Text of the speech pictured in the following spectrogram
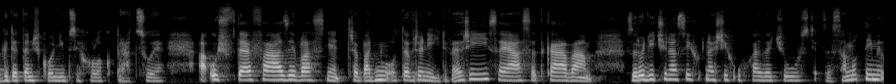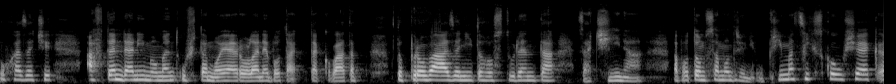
kde ten školní psycholog pracuje. A už v té fázi vlastně třeba dnů otevřených dveří se já setkávám s rodiči našich, našich uchazečů, se samotnými uchazeči a v ten daný moment už ta moje role nebo ta, taková ta, to provázení toho studenta začíná. A potom samozřejmě u přijímacích zkoušek eh,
